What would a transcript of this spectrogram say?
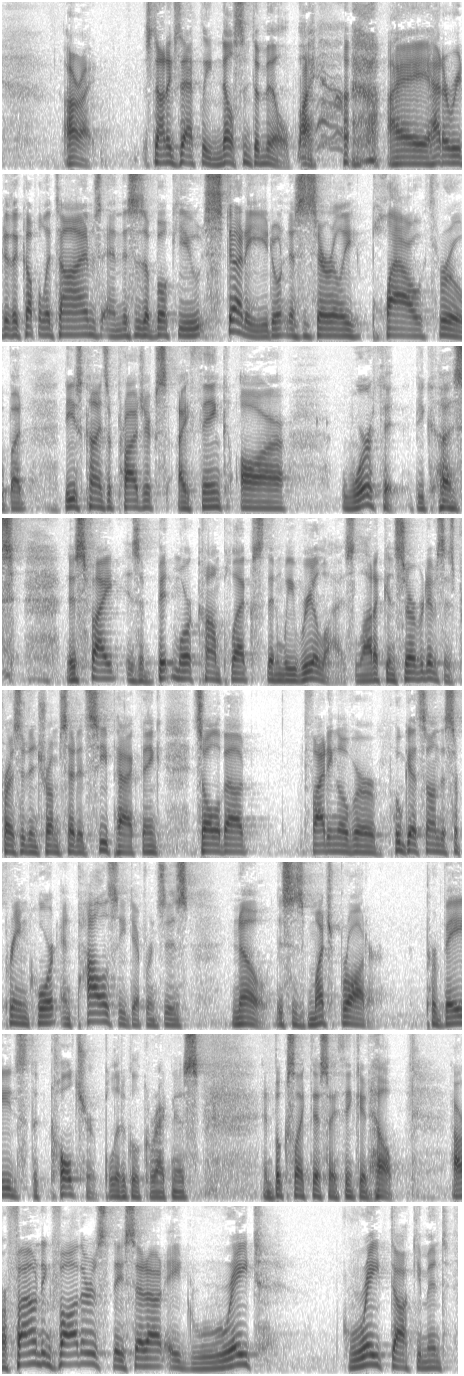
All right. It's not exactly Nelson DeMille. I, I had to read it a couple of times, and this is a book you study. You don't necessarily plow through. But these kinds of projects, I think, are worth it because this fight is a bit more complex than we realize. A lot of conservatives, as President Trump said at CPAC, think it's all about fighting over who gets on the Supreme Court and policy differences. No, this is much broader, pervades the culture, political correctness. And books like this, I think, can help. Our founding fathers, they set out a great, great document,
